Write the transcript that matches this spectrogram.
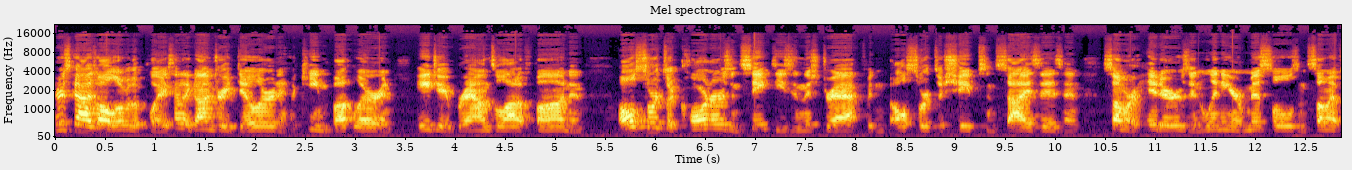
there's guys all over the place. I like Andre Dillard and Hakeem Butler and AJ Brown's a lot of fun, and all sorts of corners and safeties in this draft, and all sorts of shapes and sizes. And some are hitters and linear missiles, and some have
